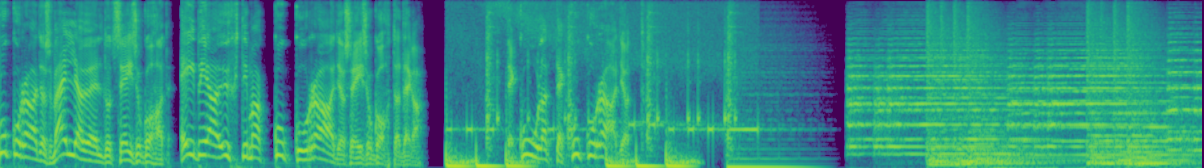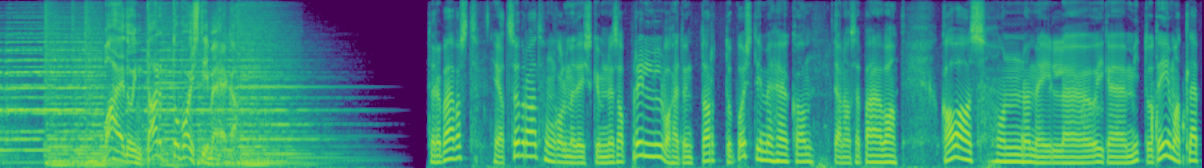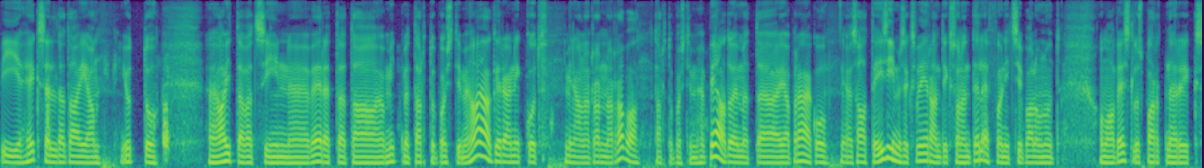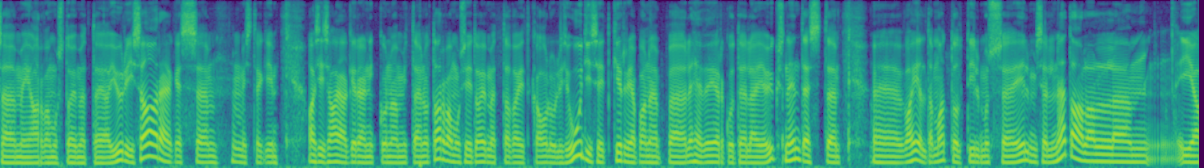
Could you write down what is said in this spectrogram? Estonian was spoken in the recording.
Kuku Raadios välja öeldud seisukohad ei pea ühtima Kuku Raadio seisukohtadega. Te kuulate Kuku Raadiot. vahetund Tartu Postimehega tere päevast, head sõbrad, on kolmeteistkümnes aprill, Vahetund Tartu Postimehega. tänase päeva kavas on meil äh, õige mitu teemat läbi hekseldada ja juttu äh, aitavad siin äh, veeretada mitmed Tartu Postimehe ajakirjanikud. mina olen Rannar Raba, Tartu Postimehe peatoimetaja ja praegu saate esimeseks veerandiks olen telefonitsi palunud oma vestluspartneriks meie arvamustoimetaja Jüri Saare, kes mõistagi asise ajakirjanikuna mitte ainult arvamusi ei toimeta, vaid ka olulisi uudiseid kirja paneb leheveergudele ja üks nendest vaielda vaieldamatult ilmus eelmisel nädalal ähm, ja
